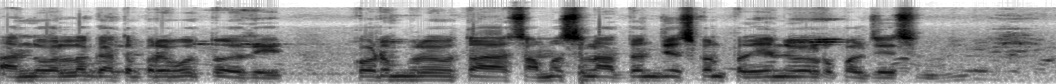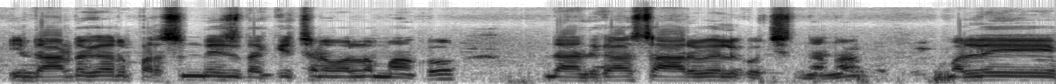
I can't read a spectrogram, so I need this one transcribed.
అందువల్ల గత ప్రభుత్వం అది కుటుంబ ప్రభుత్వం ఆ సమస్యలను అర్థం చేసుకొని పదిహేను వేల రూపాయలు చేసింది. ఈ డాక్టర్ గారు పర్సంటేజ్ తగ్గించడం వల్ల మాకు దాని కాస్త ఆరు వేలకు వచ్చిందన్న మళ్ళీ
